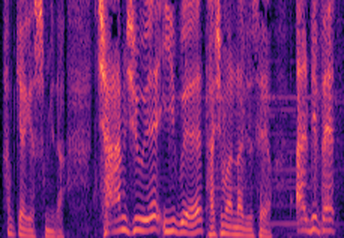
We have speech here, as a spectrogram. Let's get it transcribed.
함께 하겠습니다. 잠시 후에 2부에 다시 만나 주세요. I'll be back.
